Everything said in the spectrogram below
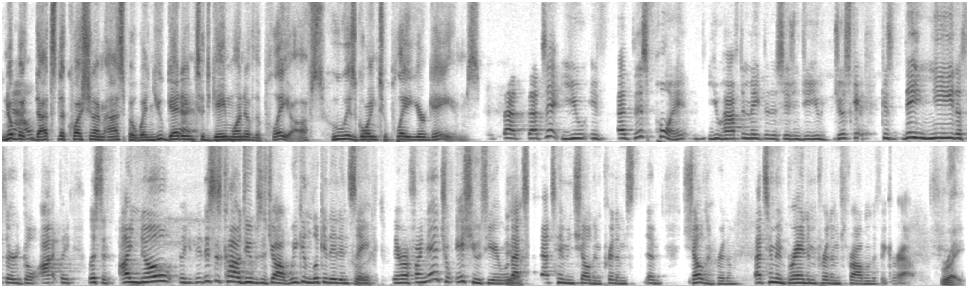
No, Now- but that's the question I'm asked. But when you get Yeah. into game one of the playoffs, who is going to play your games? that that's it. You if at this point you have to make the decision. Do you just get because they need a third goal? I like, listen. I know like, this is Kyle Dubas' job. We can look at it and say there are financial issues here. Well, Yeah. that's that's him and Sheldon Pridham's um, Sheldon Pridham. That's him and Brandon Pridham's problem to figure out. Right.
